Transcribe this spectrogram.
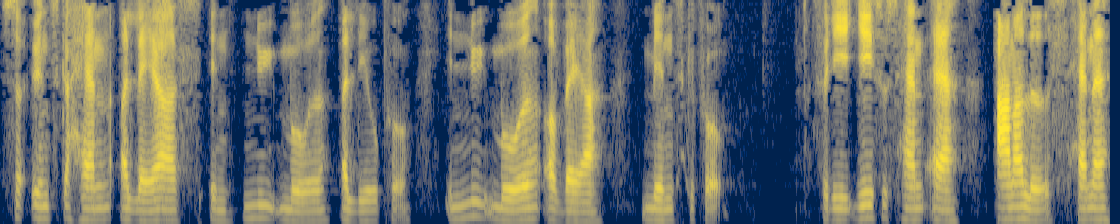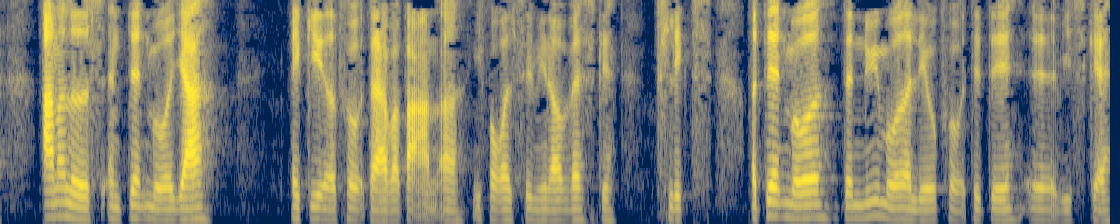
så ønsker han at lære os en ny måde at leve på. En ny måde at være menneske på. Fordi Jesus han er anderledes. Han er anderledes end den måde, jeg agerede på, da jeg var barn, og i forhold til min opvaske pligt. Og den måde, den nye måde at leve på, det er det, øh, vi skal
